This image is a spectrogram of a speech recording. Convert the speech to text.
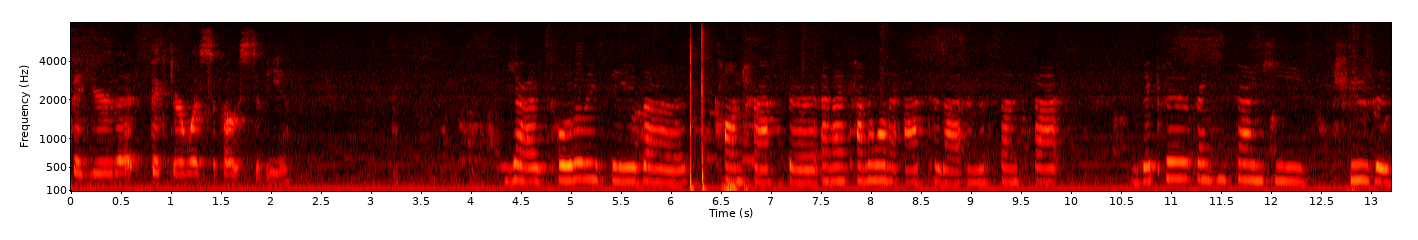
figure that Victor was supposed to be. Yeah, I totally see the contrast there, and I kind of want to add to that in the sense that Victor Frankenstein, he chooses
